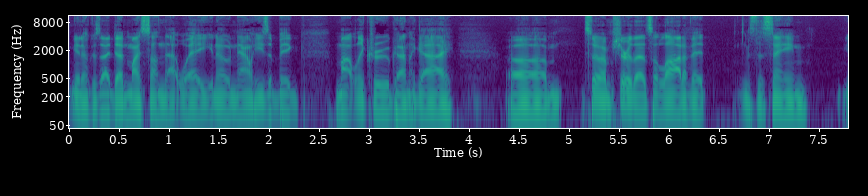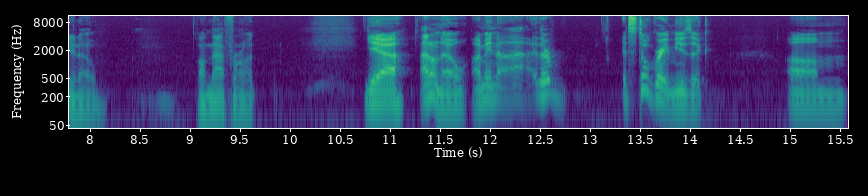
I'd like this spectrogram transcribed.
you know, because I done my son that way. You know, now he's a big Motley Crue kind of guy. Um, so I'm sure that's a lot of it is the same, you know, on that front. Yeah, I don't know. I mean, I, they're it's still great music. Um,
